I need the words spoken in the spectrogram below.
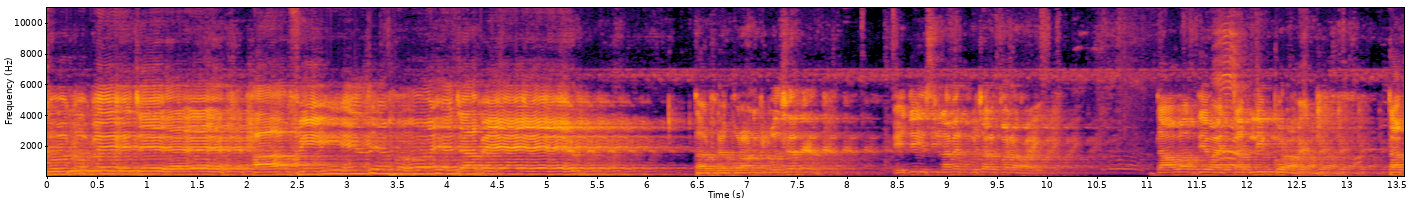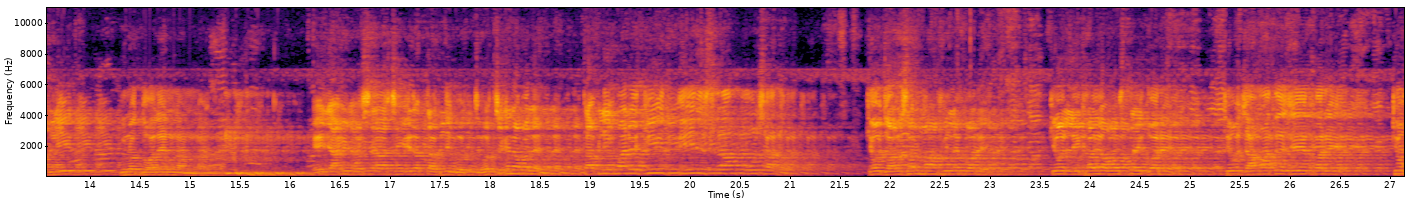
করবে যে হাফিজ হয়ে যাবে। তারপরে কোরআন কি বলছে জানেন? এই যে ইসলামের প্রচার করা হয়, দাওয়াত দেওয়া হয়, তাবলিগ করা হয়। তাবলিগ কোনো দলের নাম নয়। এই যে আমি বসে আছি, এটা তাবলিগ হচ্ছে। হচ্ছে কিনা বলেন? তাবলিগ মানে কি? দিন ইসলাম পৌঁছানো। কেউ জলসার মাহফিলে করে, কেউ লেখাই অবস্থায় করে, কেউ জামাতে যেয়ে করে, কেউ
